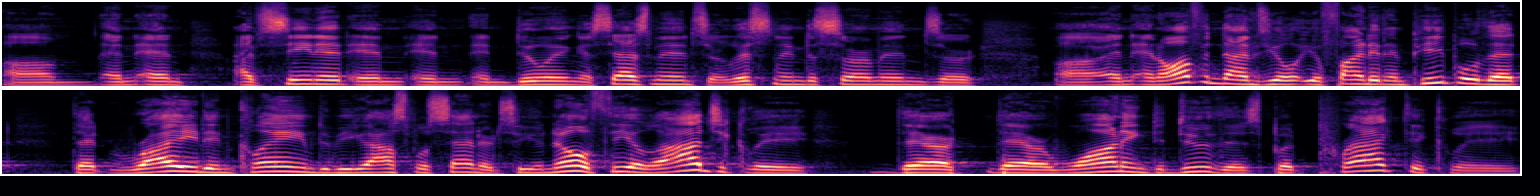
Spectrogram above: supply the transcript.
um, and, and I've seen it in, in, in doing assessments or listening to sermons or, uh, and, and oftentimes you'll, you'll find it in people that, that write and claim to be gospel centered. So you know theologically they're, they're wanting to do this, but practically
